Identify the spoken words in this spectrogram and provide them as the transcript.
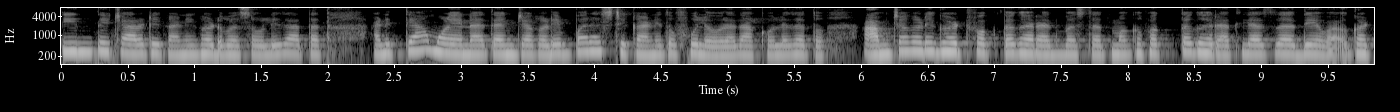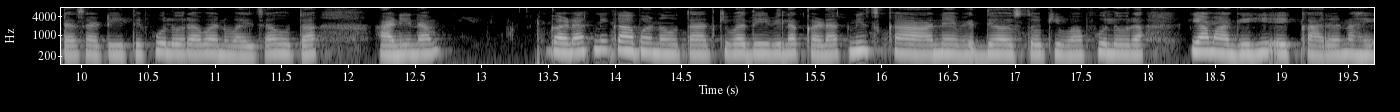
तीन ते चार ठिकाणी घट बसवले जातात. आणि त्यामुळे ना त्यांच्याकडे बऱ्याच ठिकाणी तो फुलवरा दाखवला जातो. आमच्याकडे घट फक्त घरात बसतात. मग फक्त घरातल्याच देवा घटासाठी इथे फुलोरा बनवायचा होता. आणि ना कडाकणी का बनवतात किंवा देवीला कडाकणीच का नैवेद्य असतो किंवा फुलोरा यामागेही एक कारण आहे.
